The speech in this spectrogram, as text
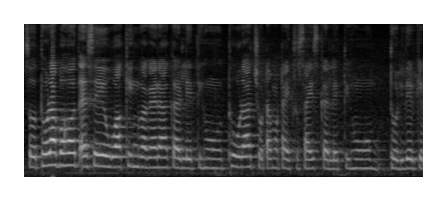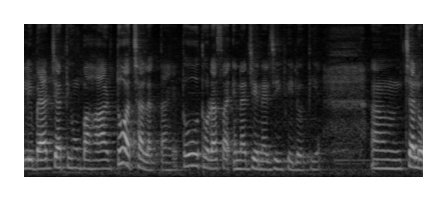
सो थोड़ा बहुत ऐसे वॉकिंग वगैरह कर लेती हूँ थोड़ा छोटा मोटा एक्सरसाइज कर लेती हूँ थोड़ी देर के लिए बैठ जाती हूँ बाहर तो अच्छा लगता है तो थोड़ा सा एनर्जी एनर्जी फील होती है। चलो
